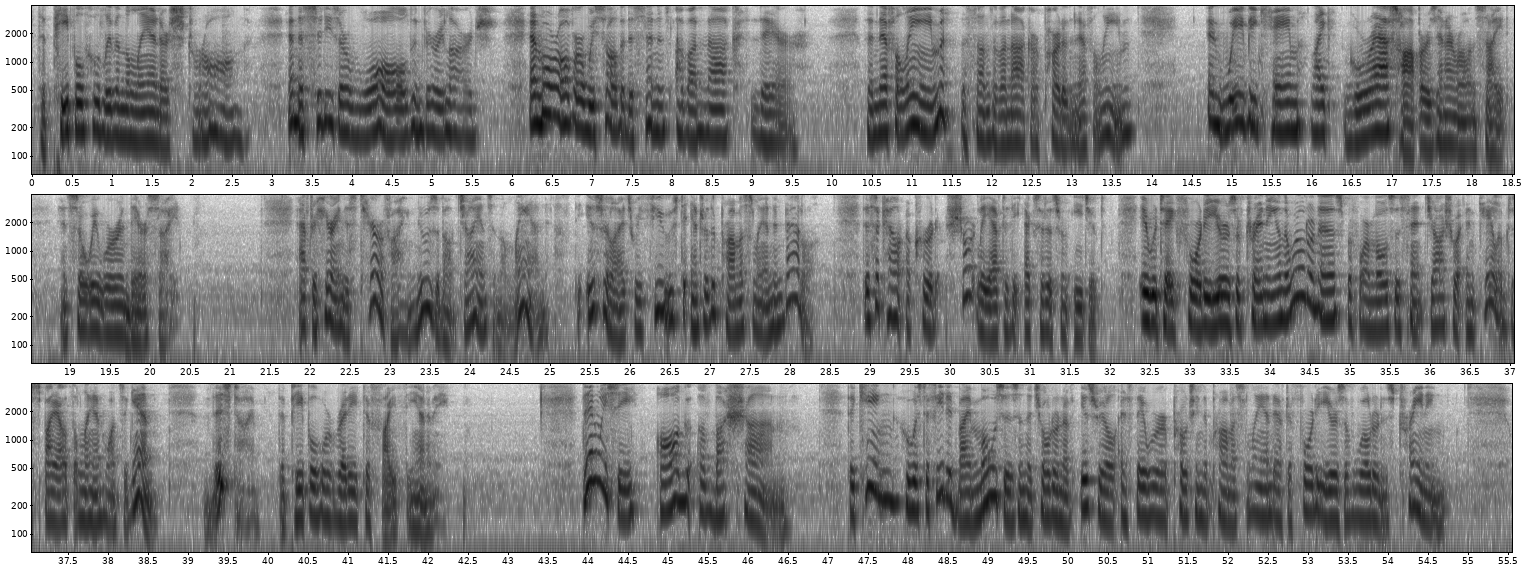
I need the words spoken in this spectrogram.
The people who live in the land are strong, and the cities are walled and very large. And moreover, we saw the descendants of Anak there. The Nephilim, the sons of Anak, are part of the Nephilim, and we became like grasshoppers in our own sight, and so we were in their sight. After hearing this terrifying news about giants in the land, the Israelites refused to enter the promised land in battle. This account occurred shortly after the exodus from Egypt. It would take 40 years of training in the wilderness before Moses sent Joshua and Caleb to spy out the land once again. This time, the people were ready to fight the enemy. Then we see Og of Bashan, the king who was defeated by Moses and the children of Israel as they were approaching the promised land after 40 years of wilderness training.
